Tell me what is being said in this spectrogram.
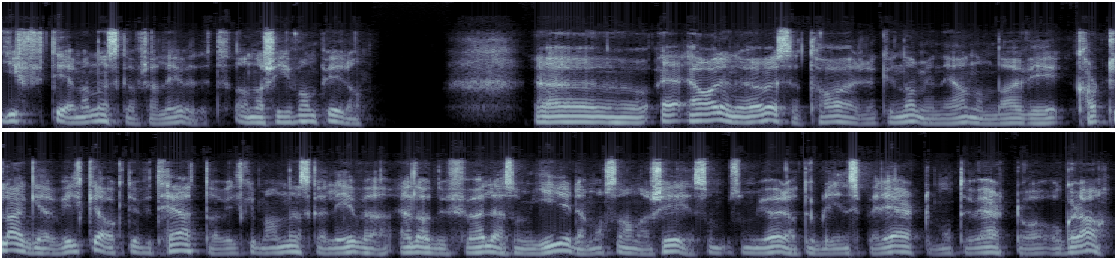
giftige mennesker fra livet ditt, energivampyrene. Eh, jeg har en øvelse jeg tar kundene mine gjennom der vi kartlegger hvilke aktiviteter hvilke mennesker i livet er det du føler som gir deg masse energi, som, som gjør at du blir inspirert, motivert og, og, glad.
